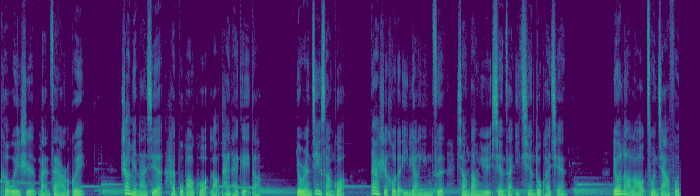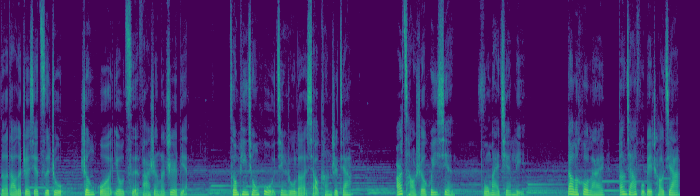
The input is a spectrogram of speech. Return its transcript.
可谓是满载而归。上面那些还不包括老太太给的。有人计算过，那时候的一两银子相当于现在一千多块钱。刘姥姥从贾府得到的这些资助，生活由此发生了质变。从贫穷户进入了小康之家，而草蛇灰线，福脉千里。到了后来，当贾府被抄家，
